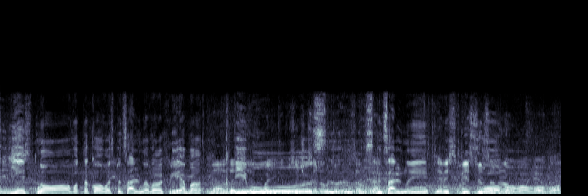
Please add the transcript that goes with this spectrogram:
есть, но вот такого специального хлеба Да, к я пиву маленький кусочек сожру с- тоже, сам, да. специальный. Я весь, весь сыр Во, сожрал. во, во, во, во.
